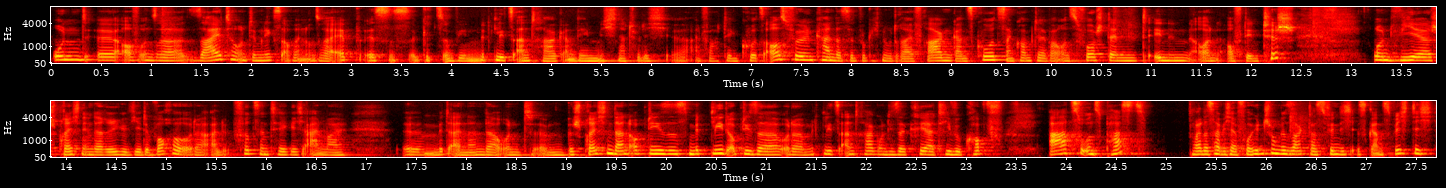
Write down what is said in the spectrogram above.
und äh, auf unserer Seite und demnächst auch in unserer App ist es, gibt's irgendwie einen Mitgliedsantrag, an dem ich natürlich äh, einfach den kurz ausfüllen kann. Das sind wirklich nur drei Fragen, ganz kurz. Dann kommt er bei uns VorständInnen auf den Tisch und wir sprechen in der Regel jede Woche oder alle 14-tägig einmal äh, miteinander und ähm, besprechen dann, ob dieses Mitglied, ob dieser oder Mitgliedsantrag und dieser kreative Kopf A zu uns passt. Weil das habe ich ja vorhin schon gesagt, das finde ich ist ganz wichtig,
